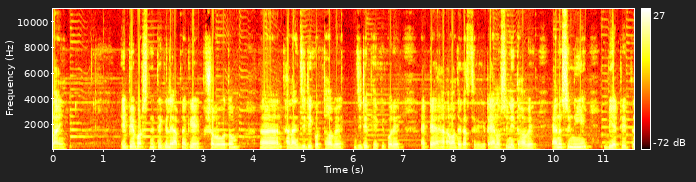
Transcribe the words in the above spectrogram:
নাই। এই পেপারস নিতে গেলে আপনাকে সর্বপ্রথম থানায় জিডি করতে হবে। জিডি থেকে করে একটা, আমাদের কাছ থেকে একটা এনওসি নিতে হবে। এনওসি নিয়ে বিআরটিতে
